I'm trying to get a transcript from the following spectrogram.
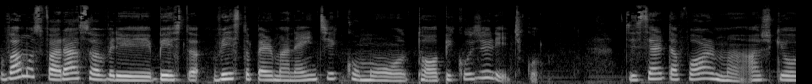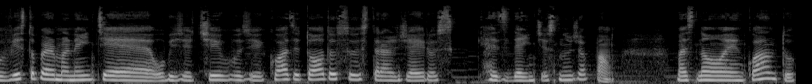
Vamos falar sobre visto, visto permanente como tópico jurídico. De certa forma, acho que o visto permanente é objetivo de quase todos os estrangeiros residentes no Japão. Mas, no enquanto,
